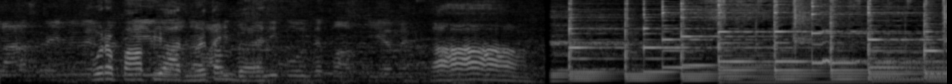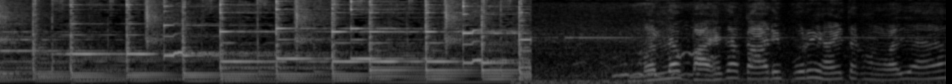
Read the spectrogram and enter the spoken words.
लास्ट टाइम पूरा पापी आदमी है तुम पता बे। नहीं कौन से पाप किया मैं। हाँ। मतलब भाई साहब गाड़ी पूरी यहीं तक मंगवाई है।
